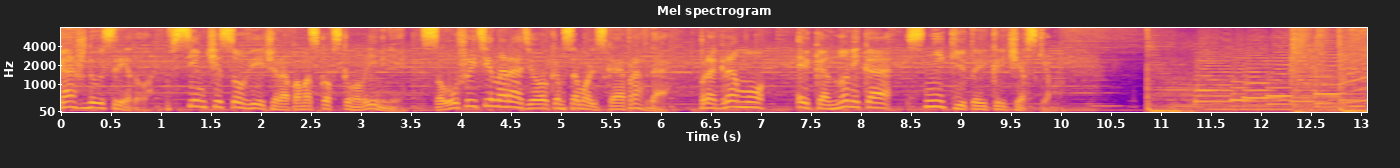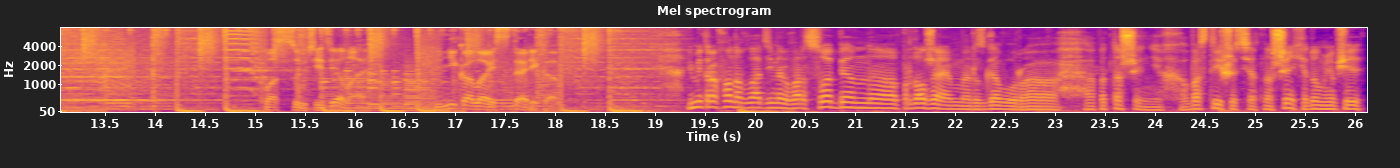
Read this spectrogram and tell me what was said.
Каждую среду в 7 часов вечера по московскому времени слушайте на радио «Комсомольская правда» программу «Экономика» с Никитой Кричевским. По сути дела, Николай Стариков. У микрофона Владимир Варсобин. Продолжаем разговор о, об отношениях, обострившихся отношениях. Я думаю, вообще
